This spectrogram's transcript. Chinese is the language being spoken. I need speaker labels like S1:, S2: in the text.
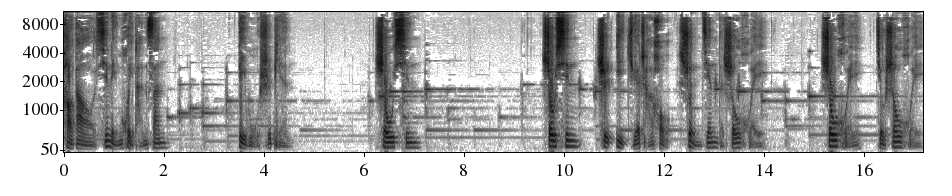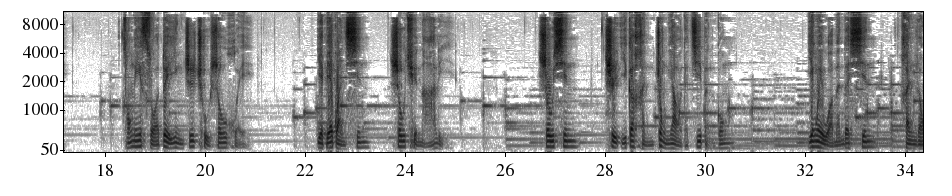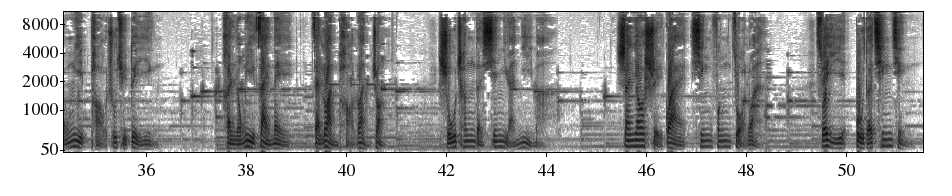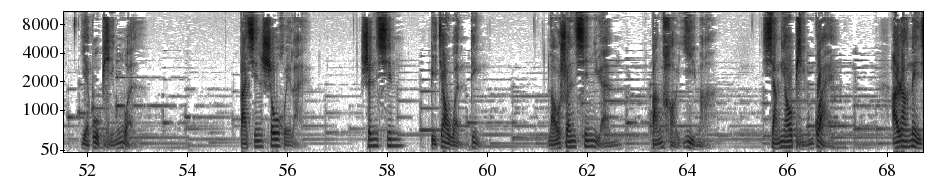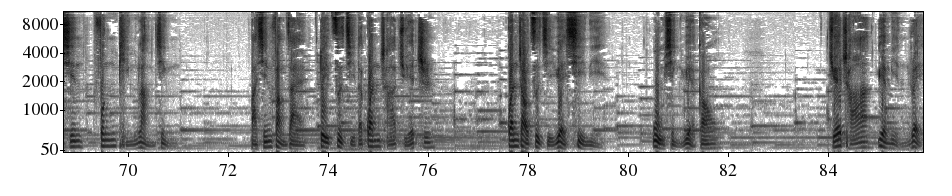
S1: 浩道心灵会谈三。第五十篇：收心。收心是一觉察后瞬间的收回，收回就收回，从你所对应之处收回，也别管心收去哪里。收心是一个很重要的基本功，因为我们的心很容易跑出去对应，很容易在内在乱跑乱撞，俗称的心猿意马，山妖水怪兴风作乱，所以不得清静，也不平稳，把心收回来。身心比较稳定，牢拴心猿，绑好驿马，降妖平怪，而让内心风平浪静。把心放在对自己的观察觉知，关照自己越细腻，悟性越高，觉察越敏锐。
